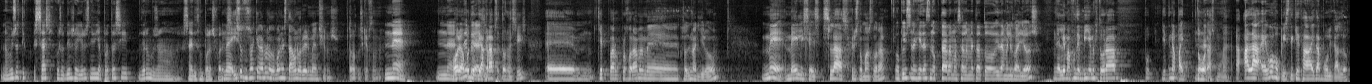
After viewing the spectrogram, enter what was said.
Νομίζω ότι Σάσκι και Κωνσταντίνος Αγιώργο στην ίδια πρόταση δεν νομίζω να συναντηθούν πολλές φορές. Ναι, ίσως το Σάσκι να πρέπει να το βάλουμε στα honorary mentions. Τώρα που το σκέφτομαι. ναι. ναι. Ωραία, δεν οπότε πειράζει. διαγράψτε τον εσείς. Ε, και πα- προχωράμε με Κωνσταντίνο Αργυρό. Με Μέλισσες slash Χρήστο Μάστορα. Ο οποίος στην αρχή ήταν στην οκτάδα μας, αλλά μετά το είδαμε λίγο αλλιώς. Ναι, λέμε αφού δεν πήγε μέχρι τώρα. Πο- Γιατί να πάει τώρα, Ναι. ας πούμε. Α- Αλλά εγώ έχω πίστη και θα ήταν πολύ καλό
